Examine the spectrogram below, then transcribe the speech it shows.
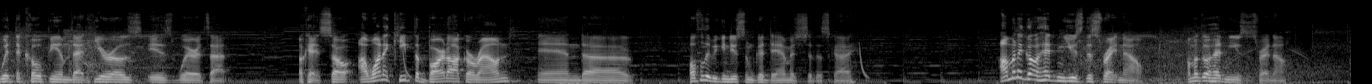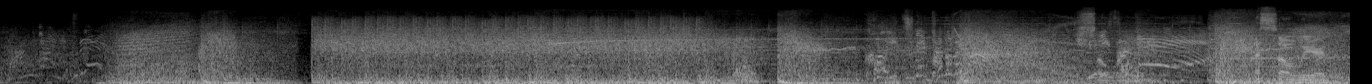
with the copium that Heroes is where it's at. Okay, so I want to keep the Bardock around and uh, hopefully we can do some good damage to this guy. I'm going to go ahead and use this right now. I'm going to go ahead and use this right now. So weird. That's so weird.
